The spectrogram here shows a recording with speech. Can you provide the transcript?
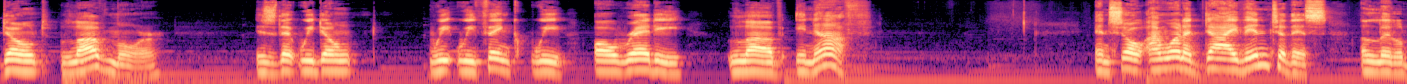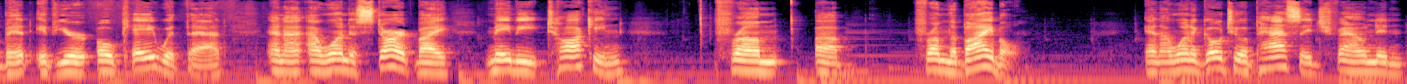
don't love more is that we don't we we think we already love enough. And so I want to dive into this a little bit if you're okay with that. And I, I want to start by maybe talking from uh, from the Bible. And I want to go to a passage found in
